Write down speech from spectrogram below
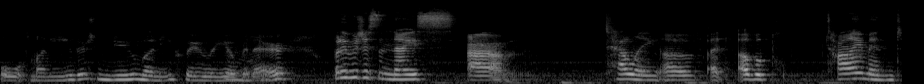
old money there's new money clearly over Mhm. there but it was just a nice um, telling of a, of a time and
